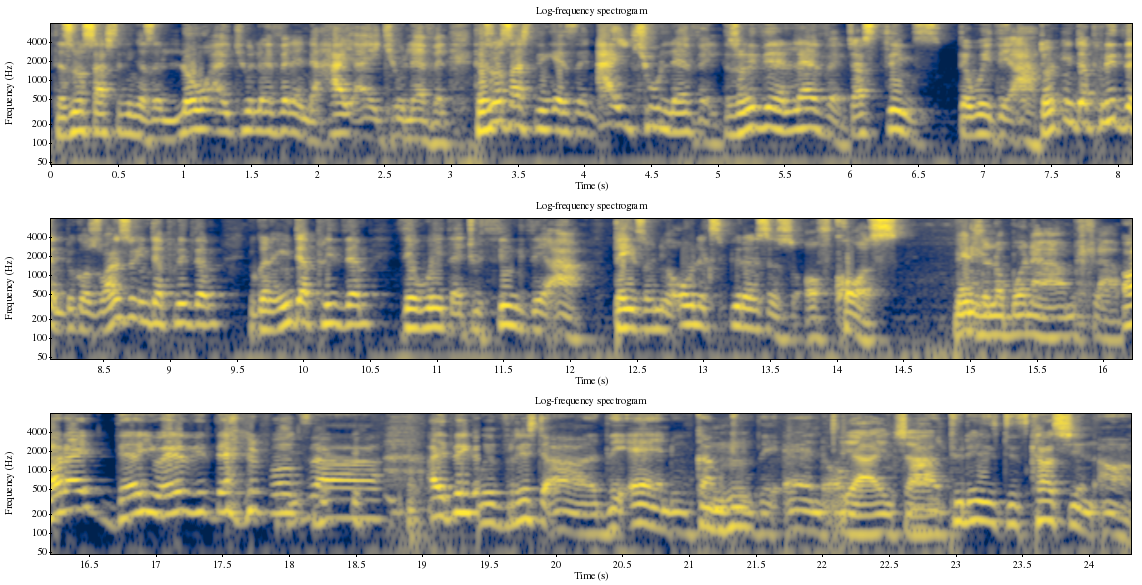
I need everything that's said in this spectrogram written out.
There's no such thing as a low iq level and a high iq level. There's no such thing as an iq level. There's not even a level just things the way they are. Don't interpret them because once you interpret them you're going to interpret them the way that you think they are based on your own experiences of course nendlela obona umhlaba All right, there you have it, then, folks. Uh, I think we've reached uh, the end. We've come to the end of. Yeah, inshallah. uh, today's discussion. Uh,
